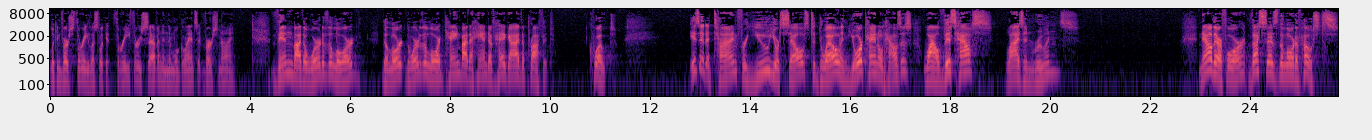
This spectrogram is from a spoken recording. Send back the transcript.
Look in verse 3. Let's look at 3 through 7, and then we'll glance at verse 9. Then by the word of the Lord, the, Lord, the word of the Lord came by the hand of Haggai the prophet. Quote, Is it a time for you yourselves to dwell in your paneled houses while this house lies in ruins? Now, therefore, thus says the Lord of hosts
